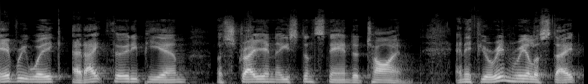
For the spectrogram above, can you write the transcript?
every week at 8:30 p.m. Australian Eastern Standard Time. And if you're in real estate,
